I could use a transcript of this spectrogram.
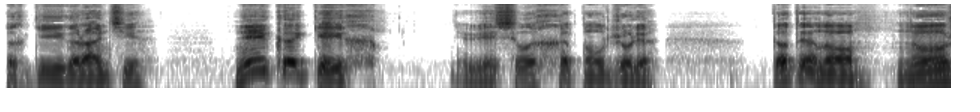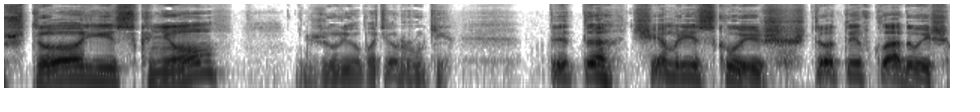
А какие гарантии? Никаких. Весело хохотнул Джулия. То-то оно. Ну что, рискнем? Джулио потер руки. Ты-то чем рискуешь? Что ты вкладываешь?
